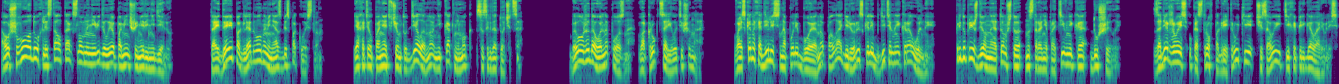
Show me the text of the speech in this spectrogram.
А уж воду хлестал так, словно не видел ее по меньшей мере неделю. Тайдей поглядывал на меня с беспокойством. Я хотел понять, в чем тут дело, но никак не мог сосредоточиться. Было уже довольно поздно, вокруг царила тишина. Войска находились на поле боя, но по лагерю рыскали бдительные караульные, предупрежденные о том, что на стороне противника душилы. Задерживаясь у костров погреть руки, часовые тихо переговаривались.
